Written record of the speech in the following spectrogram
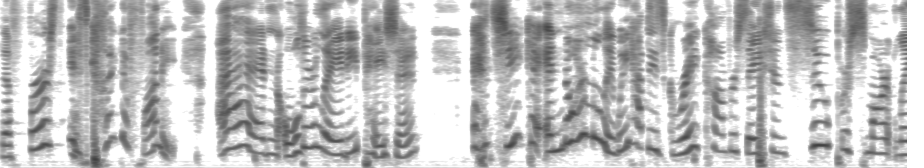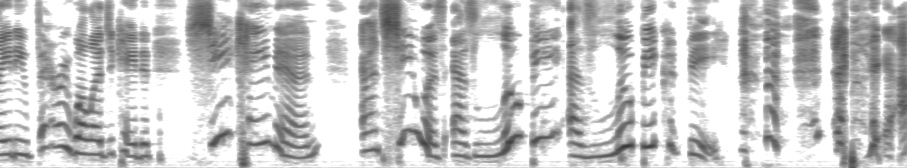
The first is kind of funny. I had an older lady patient and she came, and normally we have these great conversations super smart lady very well educated she came in and she was as loopy as loopy could be And i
